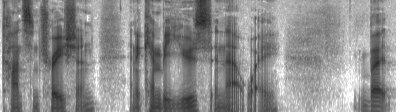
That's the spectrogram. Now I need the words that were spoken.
concentration, and it can be used in that way. But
